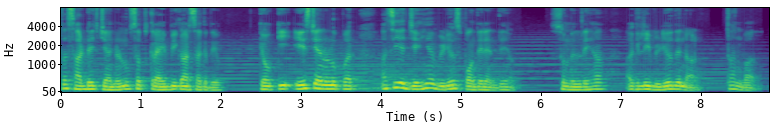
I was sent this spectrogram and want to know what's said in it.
ਤਾਂ ਸਾਡੇ ਚੈਨਲ ਨੂੰ ਸਬਸਕ੍ਰਾਈਬ ਵੀ ਕਰ ਸਕਦੇ ਹੋ, ਕਿਉਂਕਿ ਇਸ ਚੈਨਲ ਉੱਪਰ ਅਸੀਂ ਅਜਿਹੀਆਂ ਵੀਡੀਓਜ਼ ਪਾਉਂਦੇ ਰਹਿੰਦੇ ਹਾਂ। ਸੋ ਮਿਲਦੇ ਹਾਂ ਅਗਲੀ ਵੀਡੀਓ ਦੇ ਨਾਲ। ਧੰਨਵਾਦ।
